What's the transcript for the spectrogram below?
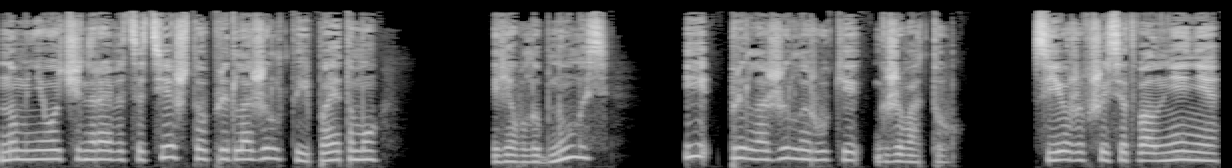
но мне очень нравятся те, что предложил ты, поэтому...» Я улыбнулась и приложила руки к животу. Съежившись от волнения,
